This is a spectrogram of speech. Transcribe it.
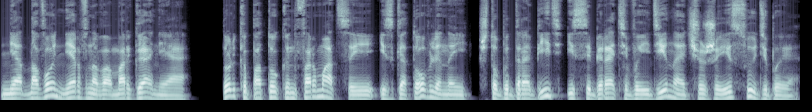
ни одного нервного моргания, только поток информации, изготовленный, чтобы дробить и собирать воедино чужие судьбы.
